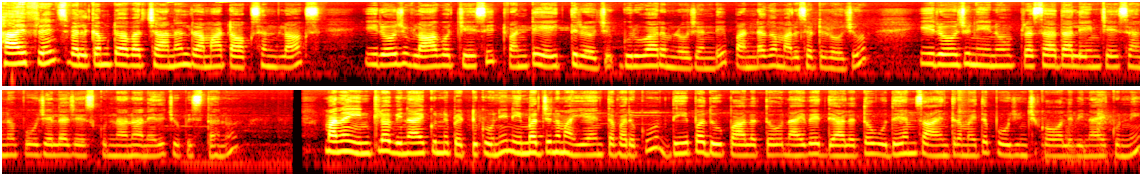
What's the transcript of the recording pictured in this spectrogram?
Hi friends welcome to our channel Rama talks and blogs ఈరోజు వ్లాగ్ వచ్చేసి ట్వంటీ ఎయిత్ రోజు గురువారం రోజు అండి పండగ మరుసటి రోజు. ఈరోజు నేను ప్రసాదాలు ఏం చేశాను పూజ ఎలా చేసుకున్నాను అనేది చూపిస్తాను. మన ఇంట్లో వినాయకుడిని పెట్టుకుని నిమజ్జనం అయ్యేంత వరకు దీపధూపాలతో నైవేద్యాలతో ఉదయం సాయంత్రం అయితే పూజించుకోవాలి వినాయకుడిని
